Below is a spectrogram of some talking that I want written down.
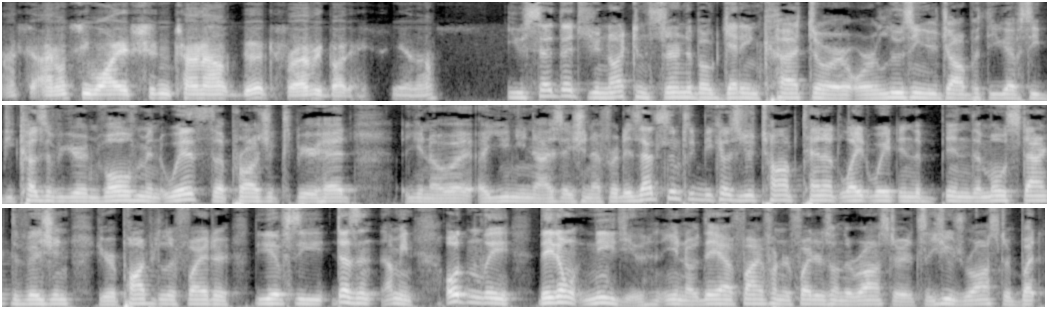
I, I don't see why it shouldn't turn out good for everybody. You know you said that you're not concerned about getting cut or, or losing your job with the UFC because of your involvement with the Project Spearhead, you know, a, a, unionization effort. Is that simply because you're top ten at lightweight in the in the most stacked division? You're a popular fighter. The UFC doesn't. I mean, ultimately, they don't need you. You know, they have 500 fighters on the roster. It's a huge roster, but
